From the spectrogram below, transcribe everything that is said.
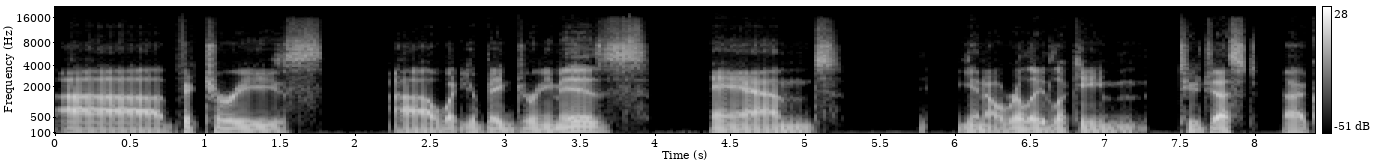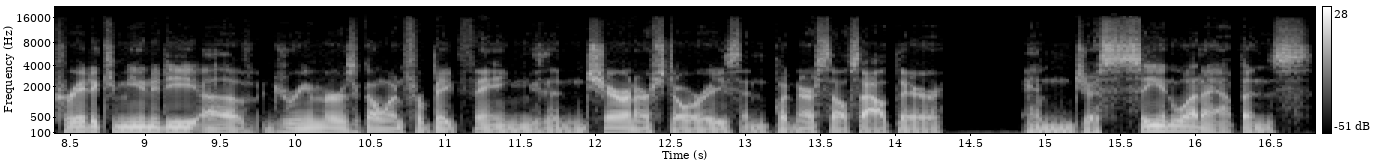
uh, victories, uh, what your big dream is, and you know, really looking to just uh, create a community of dreamers going for big things and sharing our stories and putting ourselves out there and just seeing what happens.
